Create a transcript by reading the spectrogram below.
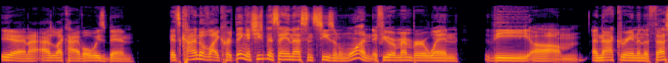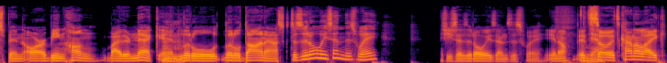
Yeah, and I, I like I've always been. It's kind of like her thing, and she's been saying that since season one. If you remember when the um Anacreon and the Thespin are being hung by their neck, and Mhm. little little Dawn asks, "Does it always end this way?" And she says, "It always ends this way." You know, it's Yeah. so it's kind of like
